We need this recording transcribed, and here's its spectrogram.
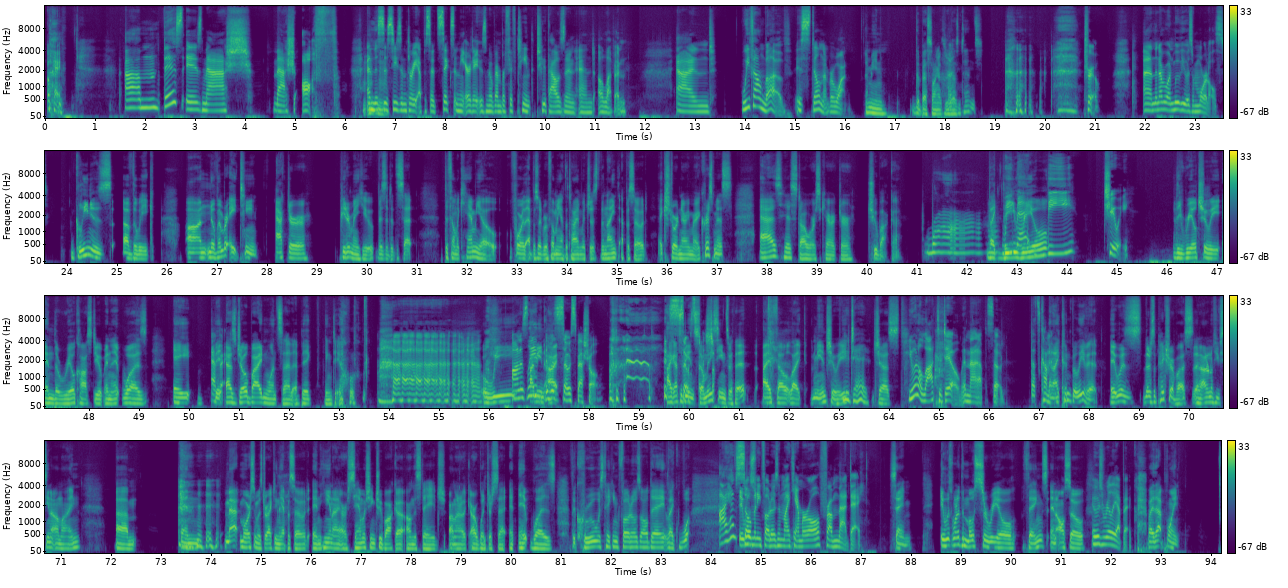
Okay. um, this is Mash Mash Off. And this Mhm. is season three, episode six, and the air date is November 15th, 2011. And We Found Love is still number one. I mean, the best song of the 2010s. True. And the number one movie was Immortals. Glee news of the week. On November 18th, actor Peter Mayhew visited the set to film a cameo for the episode we're filming at the time, which is the ninth episode, Extraordinary Merry Christmas, as his Star Wars character, Chewbacca. Like the we met real, the Chewie. the real Chewie in the real costume, and it was a, bi- as Joe Biden once said, a big f***ing deal. we Honestly, I mean, it was I- so special. I got to So be in so many scenes with it. I felt like me and Chewie You did. just You had a lot to do in that episode. that's coming. and I couldn't believe it. It was there's a picture of us, and I don't know if you've seen it online. Um, and Matt Morrison was directing the episode, and he and I are sandwiching Chewbacca on the stage on our like our winter set, and it was the crew was taking photos all day. Like what? I have so was- many photos in my camera roll from that day. Same. It was one of the most surreal things, and also It was really epic. by that point,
